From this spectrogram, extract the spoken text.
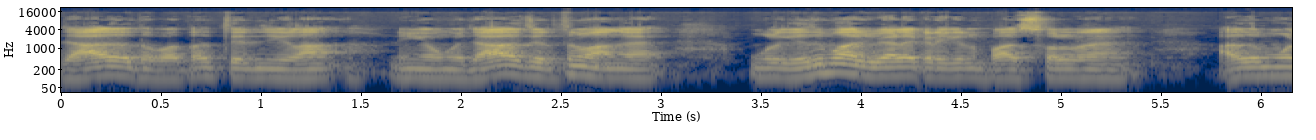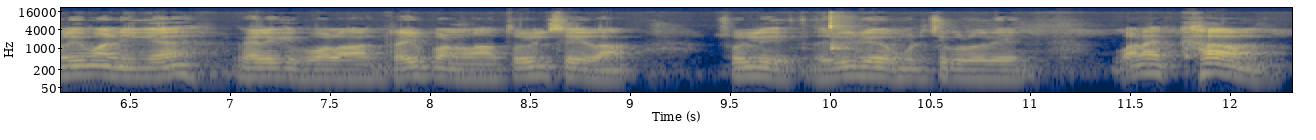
ஜாதகத்தை பார்த்தா தெரிஞ்சுக்கலாம். நீங்கள் உங்கள் ஜாதகத்தை எடுத்துன்னு வாங்க. உங்களுக்கு எது மாதிரி வேலை கிடைக்குன்னு பார்த்து சொல்கிறேன் அது மூலிமா நீங்கள் வேலைக்கு போகலாம் ட்ரை பண்ணலாம் தொழில் செய்யலாம். சொல்லி இந்த வீடியோவை முடித்து கொள்கிறேன். வணக்கம்.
